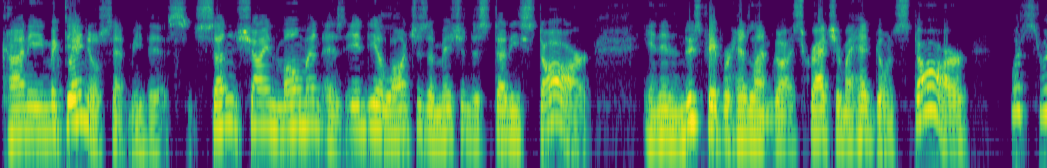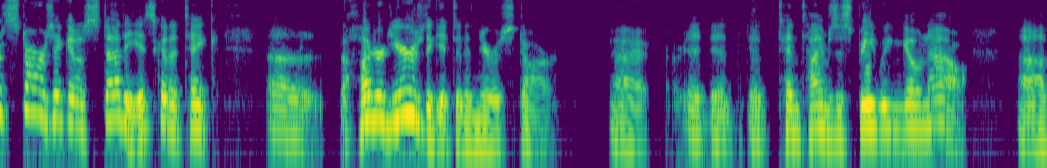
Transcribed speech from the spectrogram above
Connie McDaniel sent me this sunshine moment as India launches a mission to study star. And in the newspaper headline, I'm going, scratching my head, going, "Star? What's what star is it going to study? It's going to take uh, a hundred years to get to the nearest star, uh, at, at, at, ten times the speed we can go now. Uh,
